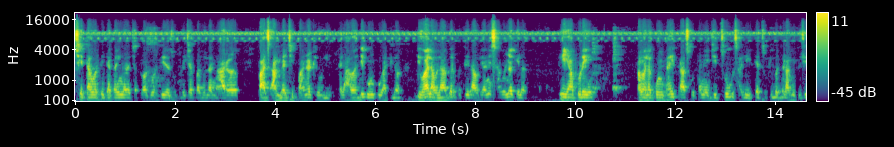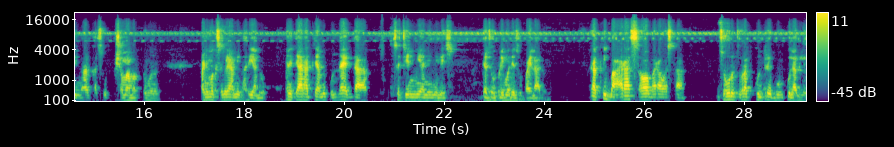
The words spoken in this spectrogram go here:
शेतावरती त्या कैंगराच्या प्लॉटवरती त्या झोपडीच्या बाजूला नारळ पाच आंब्याची पानं ठेवली. त्याला हळदी कुंकू घातलं. दिवा लावला अगरबत्ती लावली आणि सांगणं केलं की यापुढे आम्हाला कोणताही त्रास होता नाही जी चूक झाली त्या चुकीबद्दल आम्ही तुझी नाक घासू क्षमा मागतो म्हणून. आणि मग सगळे आम्ही घरी आलो. आणि त्या रात्री आम्ही पुन्हा एकदा सचिन मी आणि निलेश त्या झोपडीमध्ये झोपायला आलो. रात्री बारा सव्वा बारा वाजता जोर जोरात कुत्रे भुंकू लागले.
